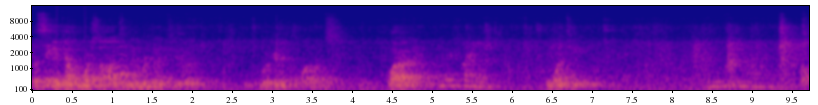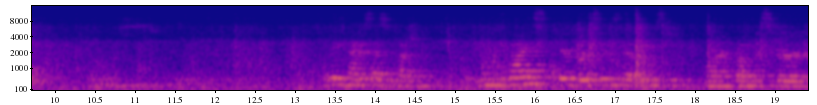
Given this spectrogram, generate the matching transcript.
Let's sing a couple more songs and then we're going to uh, we're going to close. What are they? Number twenty. Twenty. Okay, can I just ask a question? When you guys hear verses that we used to learn from Mr.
